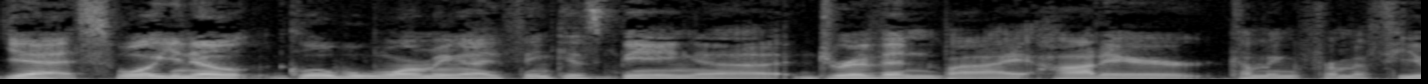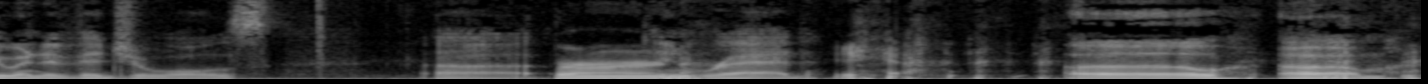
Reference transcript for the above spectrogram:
Yes, well, you know, global warming, I think, is being uh, driven by hot air coming from a few individuals. Uh, Burn in red. Yeah. Oh, um,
